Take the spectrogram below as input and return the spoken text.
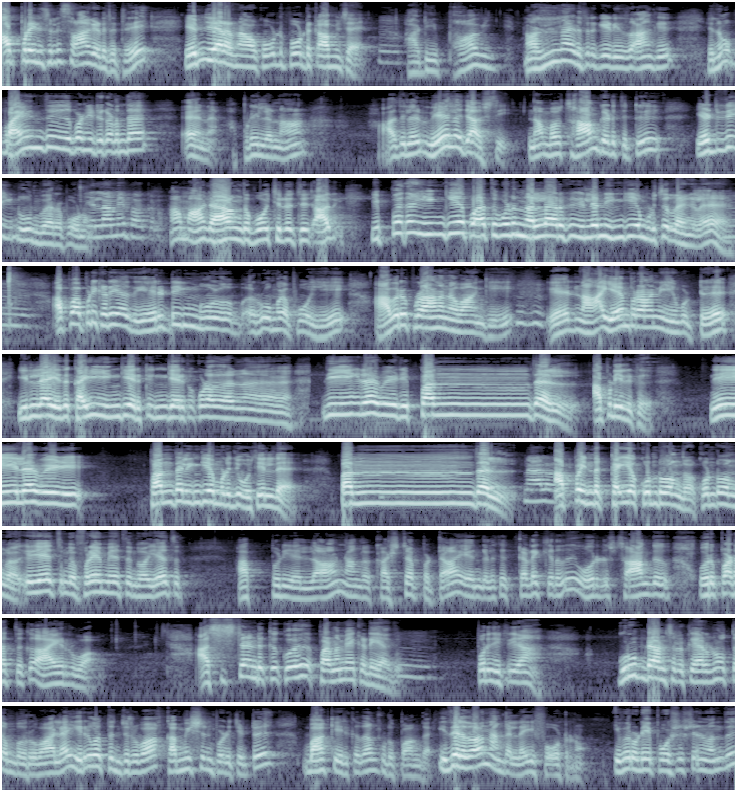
அப்படின்னு சொல்லி சாங் எடுத்துட்டு எம்ஜிஆர் அண்ணாவை கூப்பிட்டு போட்டு காமிச்சேன். அடி பாவி நல்லா எடுத்துருக்கேடி சாங்கு என்னமோ பயந்து இது பண்ணிட்டு கிடந்த. என்ன அப்படி இல்லைன்னா அதில் வேலை ஜாஸ்தி. நம்ம சாங் எடுத்துட்டு எடிட்டிங் ரூம் வேறு போகணும். எல்லாமே பார்க்கணும். ஆமாம் அங்கே போச்சுட்டு அது இப்போ தான் இங்கேயே பார்த்து விட நல்லா இருக்கு இல்லைன்னு இங்கேயே முடிச்சிடுறாங்களே. அப்போ அப்படி கிடையாது. எடிட்டிங் ரூமில் போய் அவர் பிராணனை வாங்கி நான் ஏன் பிராணனையும் விட்டு இல்லை இது கை இங்கே இருக்குது இங்கே இருக்கக்கூடாதுன்னு நீலவிழி பந்தல் அப்படி இருக்குது நீலவிழி பந்தல் இங்கேயே முடிஞ்சு போச்சு இல்லை. பந்தல். அப்போ இந்த கையை கொண்டு வாங்க கொண்டு வாங்க. ஏற்றுங்க ஃப்ரேம் ஏற்றுங்க ஏற்று அப்படியெல்லாம் நாங்கள் கஷ்டப்பட்டால் எங்களுக்கு கிடைக்கிறது ஒரு சாங்கு ஒரு படத்துக்கு ஆயிரம் ரூபா. அசிஸ்டண்ட்டுக்கு பணமே கிடையாது. புரிஞ்சுட்டியா குரூப் டான்ஸருக்கு இரநூத்தம்பது ரூபாயில் இருபத்தஞ்சி ரூபா கமிஷன் பிடிச்சிட்டு பாக்கி இருக்க தான் கொடுப்பாங்க. இதில் தான் நாங்கள் லைஃப் ஓட்டணும். இவருடைய பொசிஷன் வந்து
